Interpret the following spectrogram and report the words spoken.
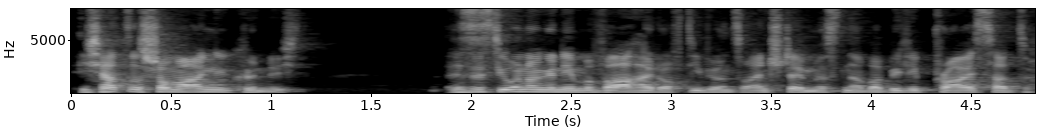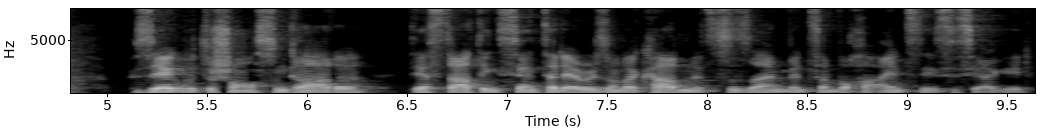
ich hatte es schon mal angekündigt. Es ist die unangenehme Wahrheit, auf die wir uns einstellen müssen, aber Billy Price hat sehr gute Chancen gerade, der Starting Center der Arizona Cardinals zu sein, wenn es an Woche 1 nächstes Jahr geht.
